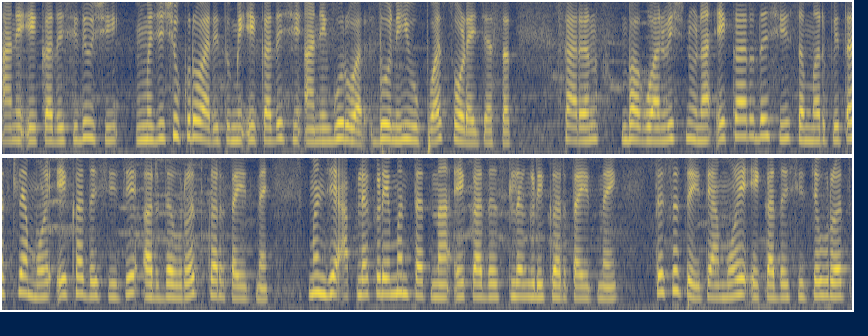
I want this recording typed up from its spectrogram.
आणि एकादशी दिवशी म्हणजे शुक्रवारी तुम्ही एकादशी आणि गुरुवार दोन्ही उपवास सोडायचे असतात. कारण भगवान विष्णूंना एकादशी समर्पित असल्यामुळे एकादशीचे अर्धव्रत करता येत नाही. म्हणजे आपल्याकडे म्हणतात ना एकादश लंगडी करता येत नाही. तसंच आहे त्यामुळे एकादशीचे व्रत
